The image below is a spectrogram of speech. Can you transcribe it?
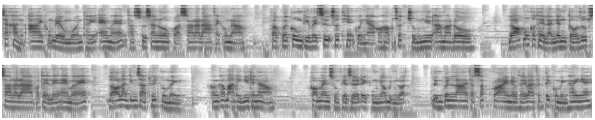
chắc hẳn ai cũng đều muốn thấy MS và susano của Sarada phải không nào? Và cuối cùng thì với sự xuất hiện của nhà khoa học xuất chúng như Amado, đó cũng có thể là nhân tố giúp Sarada có thể lên MS. Đó là những giả thuyết của mình. Còn các bạn thì như thế nào? Comment xuống phía dưới để cùng nhau bình luận. Đừng quên like và subscribe nếu thấy bài phân tích của mình hay nhé.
